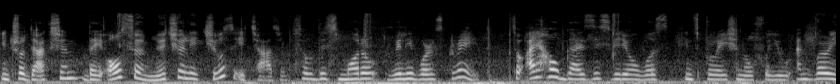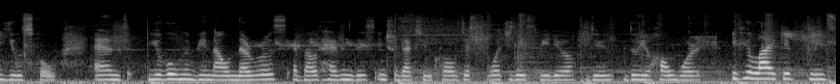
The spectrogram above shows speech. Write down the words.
introduction, they also mutually choose each other. So this model really works great. So I hope guys this video was inspirational for you and very useful and you will not be now nervous about having this introduction call. Just watch this video, do, do your homework. If you like it, please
